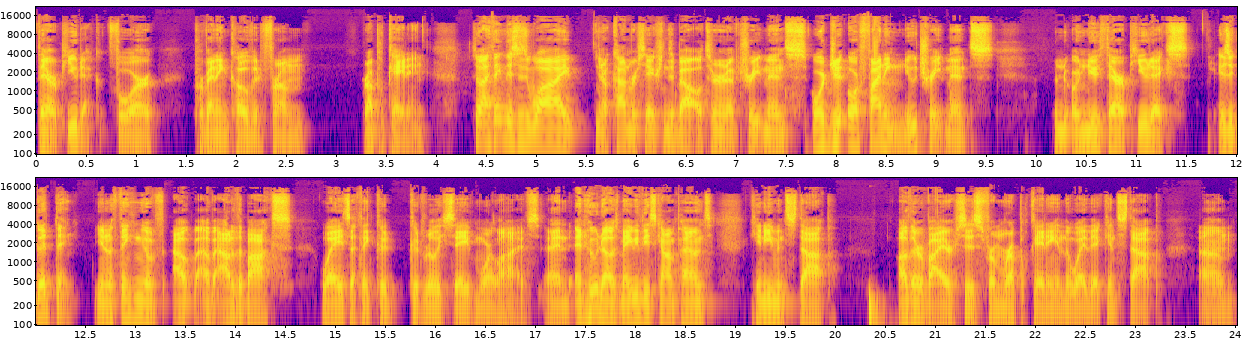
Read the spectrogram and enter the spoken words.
therapeutic for preventing COVID from replicating. So I think this is why you know conversations about alternative treatments or ju- or finding new treatments or new therapeutics is a good thing. You know, thinking of out of out of the box ways I think could could really save more lives. And and who knows, maybe these compounds can even stop other viruses from replicating in the way that can stop um,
